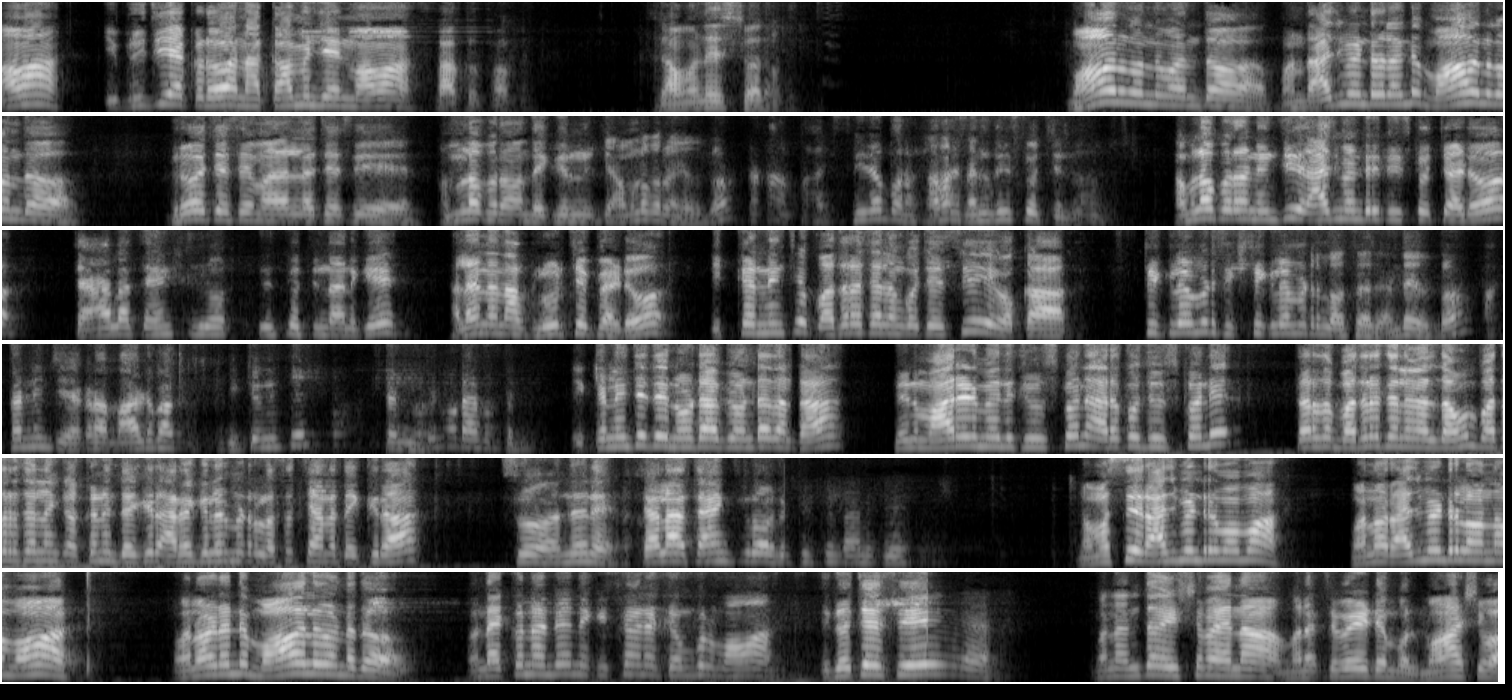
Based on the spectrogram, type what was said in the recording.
మామా ఈ బ్రిడ్జి ఎక్కడో నాకు కామెంట్ చేయండి మామా. కాకు కాకు దమనేశ్వరం మామూలుగా ఉంది మనతో. మన రాజమండ్రి అంటే మామూలుగా ఉందో. బ్రో వచ్చేసి మనల్ని వచ్చేసి అమలాపురం దగ్గర నుంచి అమలాపురం కదా బ్రో శ్రీరాపురం. నన్ను తీసుకొచ్చింది అమలాపురం నుంచి రాజమండ్రి తీసుకొచ్చాడు. చాలా థ్యాంక్స్ తీసుకొచ్చిన దానికి. అలానే నాకు రూట్ చెప్పాడు. ఇక్కడ నుంచి భద్రాచలంకి వచ్చేసి ఒక ఫిఫ్టీ కిలోమీటర్ సిక్స్టీ కిలోమీటర్లు వస్తుంది. అంతే బ్రో? అక్కడి నుంచి అక్కడ మామిడిపాక ఇక్కడ నుంచి? ఇక్కడ నుంచి. నూట యాభై ఉంటుంది. ఇక్కడ నుంచి అయితే నూట యాభై ఉంటదంట. నేను మారేడుమిల్లి చూసుకొని అరకు చూసుకొని తర్వాత భద్రాచలం వెళ్దాము. భద్రాచలంకి అక్కడి నుంచి దగ్గర అరవై కిలోమీటర్లు వస్తుంది. చాలా దగ్గర. సో అందుకనే చాలా థ్యాంక్స్ బ్రో దానికి నమస్తే రాజమండ్రి మామ. మనం రాజమండ్రిలో ఉన్నాం మామ. మనోడంటే మామూలుగా ఉండదు. మన ఎక్కడంటే నీకు ఇష్టమైన టెంపుల్ మామ. ఇది వచ్చేసి మన ఎంతో ఇష్టమైన? మన శివయ్య టెంపుల్ మహాశివ.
